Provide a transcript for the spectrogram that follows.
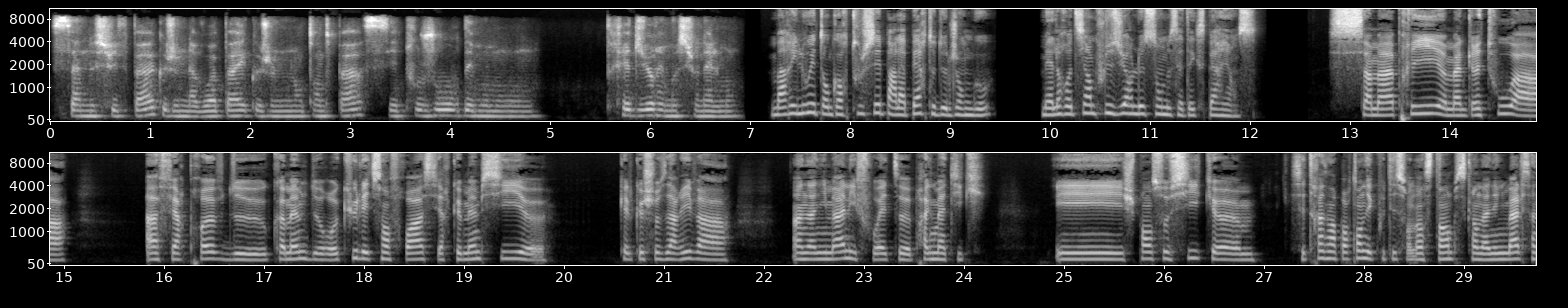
ça ne suive pas, que je ne la vois pas et que je ne l'entende pas, c'est toujours des moments très durs émotionnellement. Marilou est encore touchée par la perte de Django, mais elle retient plusieurs leçons de cette expérience. Ça m'a appris, malgré tout, à, à faire preuve de quand même de recul et de sang-froid. C'est-à-dire que même si euh, quelque chose arrive à un animal, il faut être pragmatique. Et je pense aussi que euh, c'est très important d'écouter son instinct parce qu'un animal, ça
